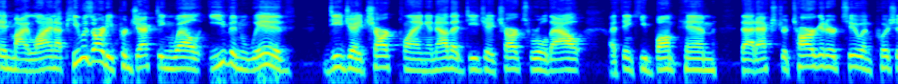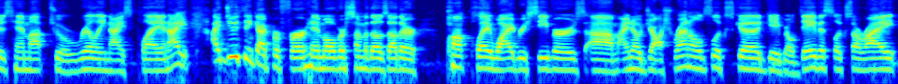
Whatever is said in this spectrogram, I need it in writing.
in my lineup. He was already projecting well, even with DJ Chark playing. And now that DJ Chark's ruled out, I think you bump him that extra target or two and pushes him up to a really nice play. And I, I do think I prefer him over some of those other pump play wide receivers. Um, I know Josh Reynolds looks good. Gabriel Davis looks all right.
